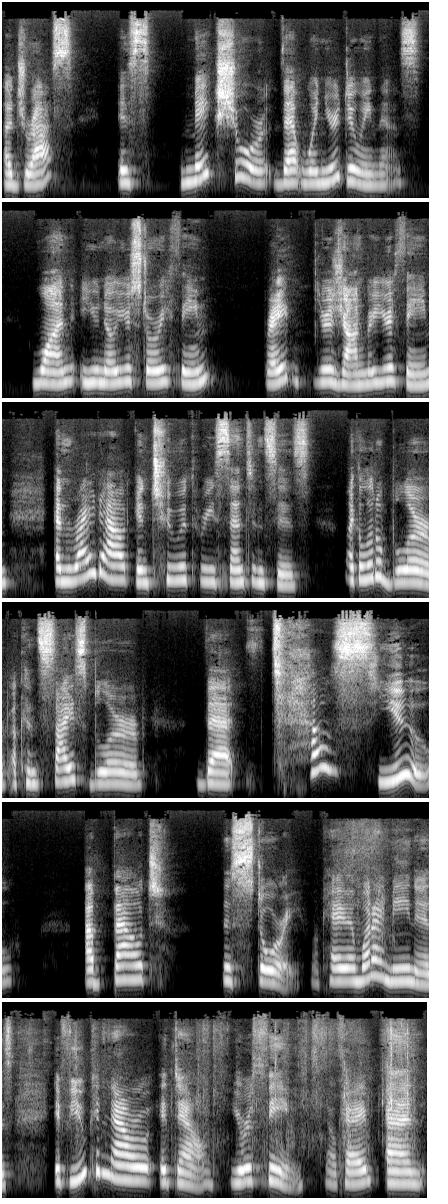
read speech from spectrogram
address is make sure that when you're doing this, one, you know your story theme, right? Your genre, your theme, and write out in two or three sentences, like a little blurb, a concise blurb that tells you about the story. Okay. And what I mean is, if you can narrow it down, your theme, okay, and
